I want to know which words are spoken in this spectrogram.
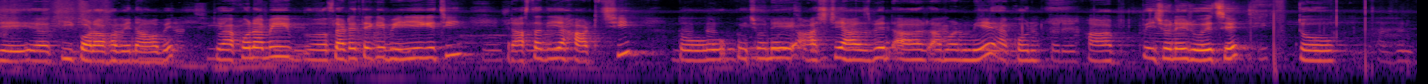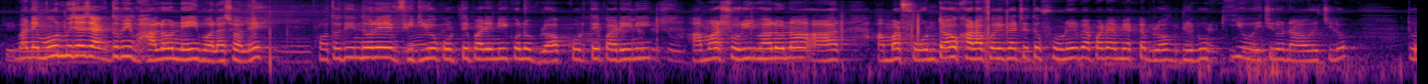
যে কি করা হবে না হবে। তো এখন আমি ফ্ল্যাটের থেকে বেরিয়ে গেছি রাস্তা দিয়ে হাঁটছি। তো পেছনে আসছে হাজবেন্ড আর আমার মেয়ে এখন আহ, পেছনেই রয়েছে। তো মানে মন মেজাজ একদমই ভালো নেই বলা চলে। কতদিন ধরে ভিডিও করতে পারিনি কোনো ব্লগ করতে পারিনি। আমার শরীর ভালো না আর আমার ফোনটাও খারাপ হয়ে গেছে। তো ফোনের ব্যাপারে আমি একটা ব্লগ দেব কি হয়েছিল না হয়েছিল। তো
